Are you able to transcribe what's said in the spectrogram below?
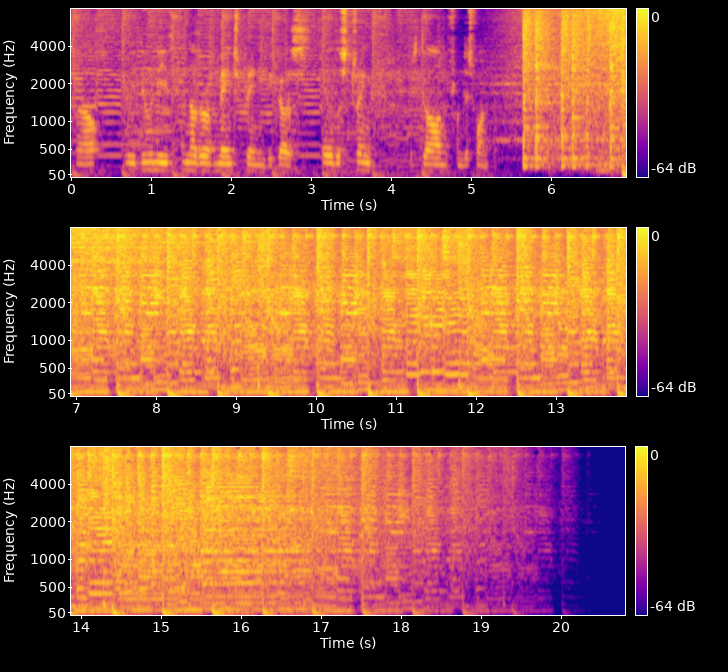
Well, we do need another mainspring because all the strength is gone from this one.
